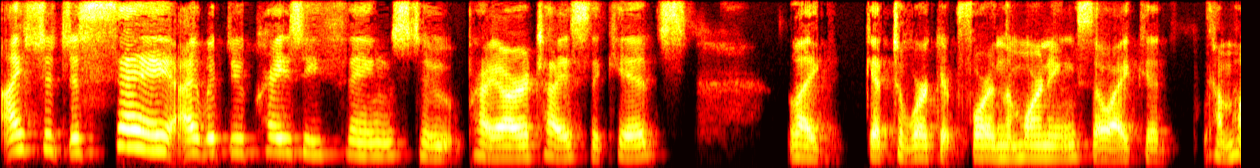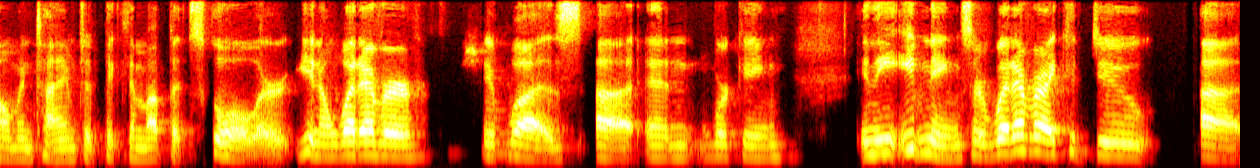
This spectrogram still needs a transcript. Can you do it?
I should just say I would do crazy things to prioritize the kids, like get to work at four in the morning so I could come home in time to pick them up at school or, you know, whatever it was, uh, and working in the evenings or whatever I could do uh,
